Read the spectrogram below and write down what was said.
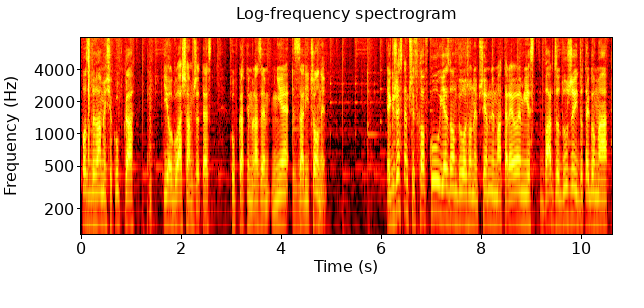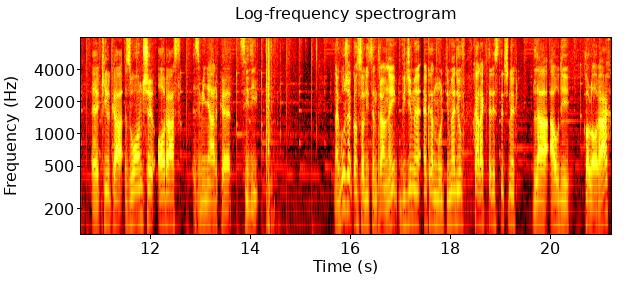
pozbywamy się kubka i ogłaszam, że test kubka tym razem nie zaliczony. Jak już jestem przy schowku, jest on wyłożony przyjemnym materiałem, jest bardzo duży i do tego ma e, kilka złączy oraz zmieniarkę CD. Na górze konsoli centralnej widzimy ekran multimediów w charakterystycznych dla Audi kolorach.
